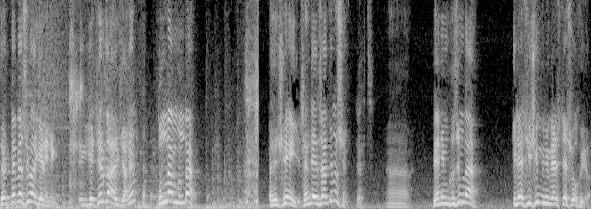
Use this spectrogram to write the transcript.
Dört bebesi var gelinin. E, getir gari canım. Bundan bundan. Ee, şey, sen de eczacı mısın? Evet. Ha, benim kızım da iletişim üniversitesi okuyor.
